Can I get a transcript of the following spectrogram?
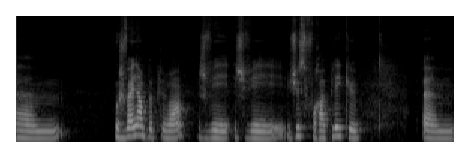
euh, où je vais aller un peu plus loin, je vais, je vais juste vous rappeler que euh,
